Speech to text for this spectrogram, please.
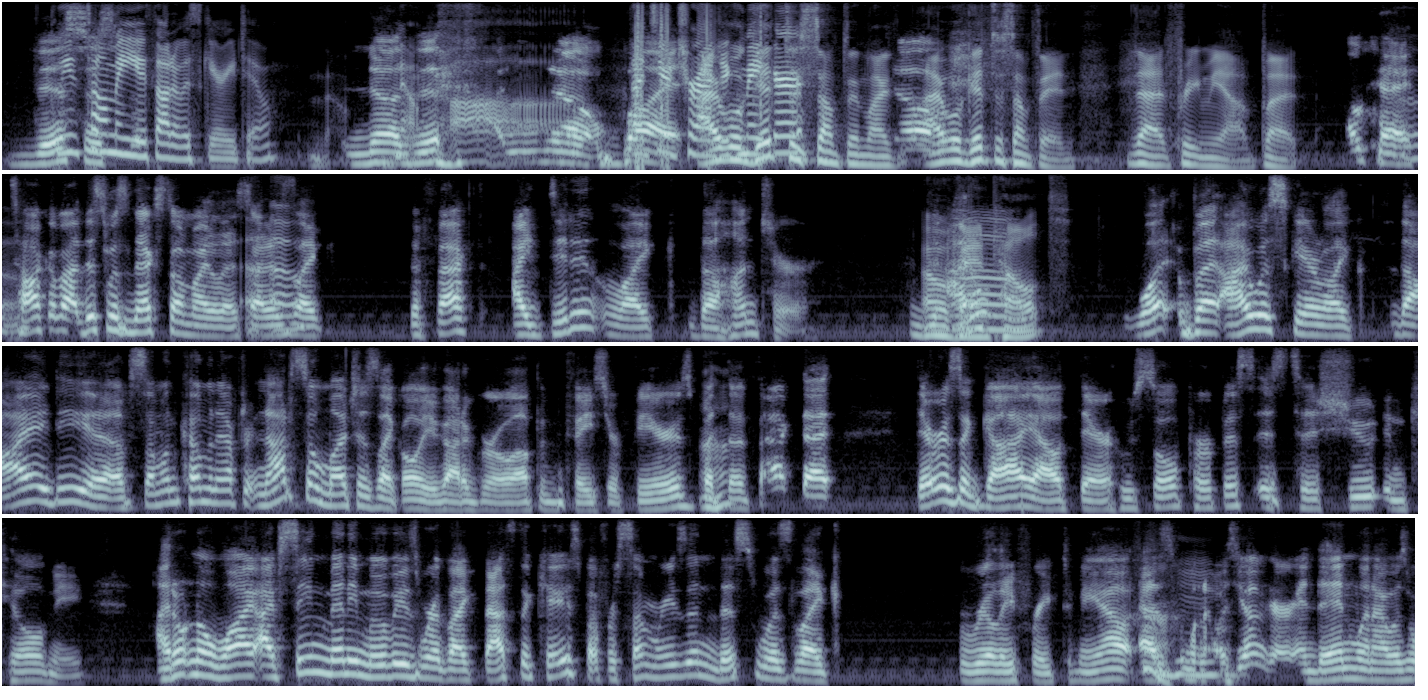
This Please tell me you thought it was scary too. No, No. This, Aw. no. But That's your I tragic will maker. get to something like No. I will get to something that freaked me out, but Okay, Oh. talk about this was next on my list. I was like, the fact I didn't like the hunter. oh, I Van don't- Pelt. What? But I was scared. Like the idea of someone coming after, not so much as like, oh, you got to grow up and face your fears, but Uh-huh. the fact that there is a guy out there whose sole purpose is to shoot and kill me. I don't know why. I've seen many movies where like that's the case, but for some reason this was like really freaked me out as when I was younger. And then when I was,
